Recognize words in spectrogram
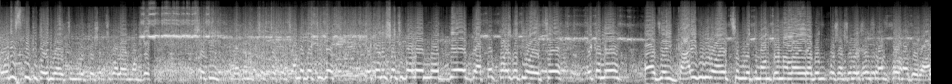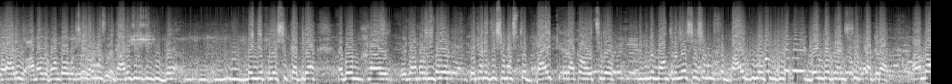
পরিস্থিতি তৈরি হয়েছে মূলত সচিবালয়ের মধ্যে সেটি দেখানোর চেষ্টা করছি। আমরা দেখি যে এখানে সচিবালয়ের মধ্যে ব্যাপক ক্ষয়ক্ষতি হয়েছে। এখানে যে গাড়িগুলো রয়েছে মূলত মন্ত্রণালয়ের এবং প্রশাসনের সেই সমস্ত গাড়ি সেই সমস্ত গাড়িগুলো কিন্তু ভেঙে ফেলে শিক্ষার্থীরা এবং এখানে যে সমস্ত বাইক রাখা হয়েছিল বিভিন্ন মন্ত্রণালয়ের সেই সমস্ত বাইকগুলো কিন্তু ভেঙে ফেলেন শিক্ষার্থীরা। আমরা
